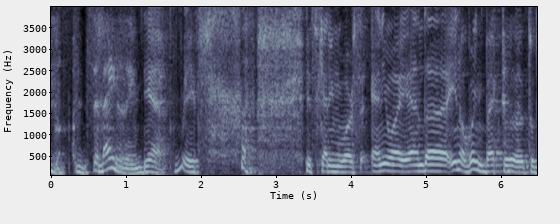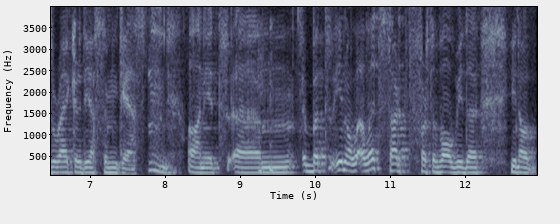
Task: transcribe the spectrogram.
it's amazing. Yeah. It's. it's getting worse anyway. And uh, you know, going back to to the record, you have some guests mm. on it. Um, but you know, let's start first of all with the you know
